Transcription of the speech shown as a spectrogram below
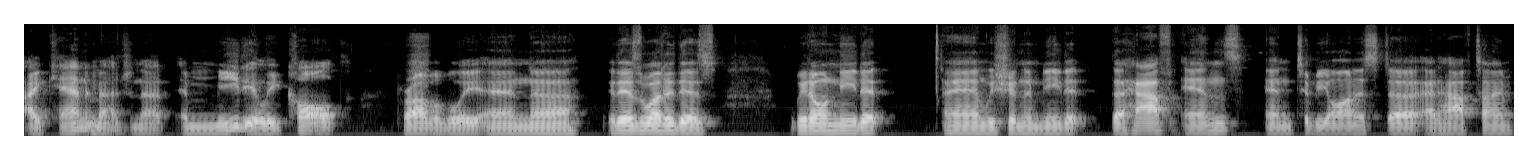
I can imagine that immediately called, probably. And uh, it is what it is. We don't need it, and we shouldn't have needed it. The half ends, and to be honest, uh, at halftime,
